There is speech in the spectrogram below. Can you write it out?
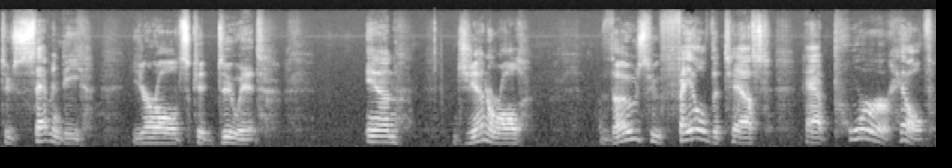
to 70 year olds could do it. In general, those who failed the test had poorer health.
